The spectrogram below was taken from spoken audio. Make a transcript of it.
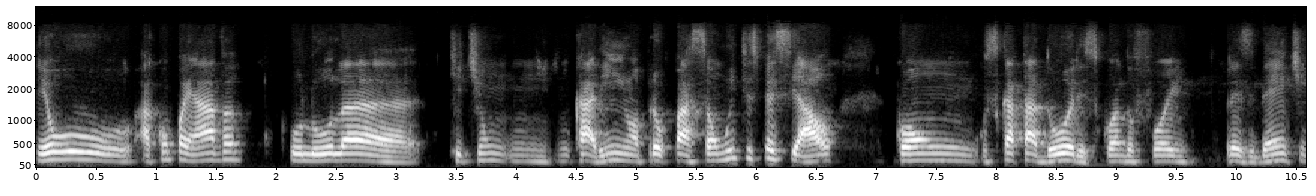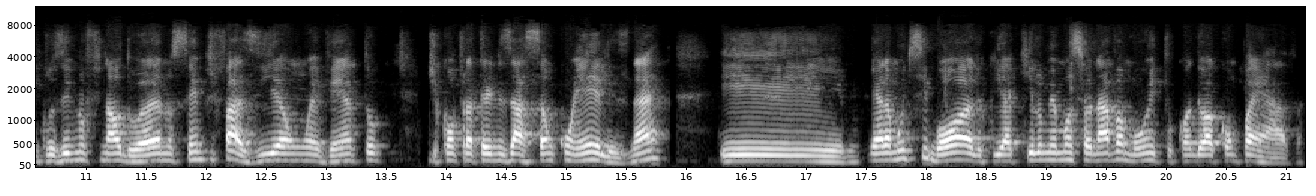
eu acompanhava o Lula, que tinha um, um, um carinho, uma preocupação muito especial com os catadores quando foi presidente, inclusive no final do ano, sempre fazia um evento de confraternização com eles, né? E era muito simbólico e aquilo me emocionava muito quando eu acompanhava.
